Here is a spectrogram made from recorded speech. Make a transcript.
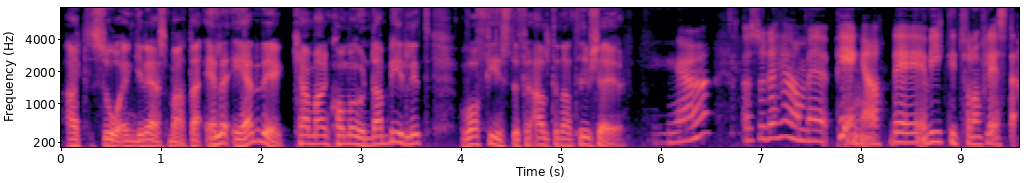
att så en gräsmatta. Eller är det det? Kan man komma undan billigt? Och vad finns det för alternativ tjejer? Ja, alltså det här med pengar, det är viktigt för de flesta.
